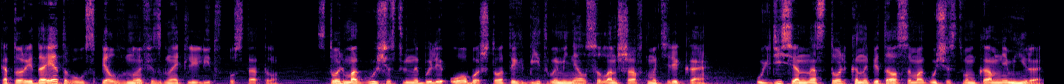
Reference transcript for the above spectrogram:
который до этого успел вновь изгнать Лилит в пустоту. Столь могущественны были оба, что от их битвы менялся ландшафт материка, Ульдисиан настолько напитался могуществом Камня Мира,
